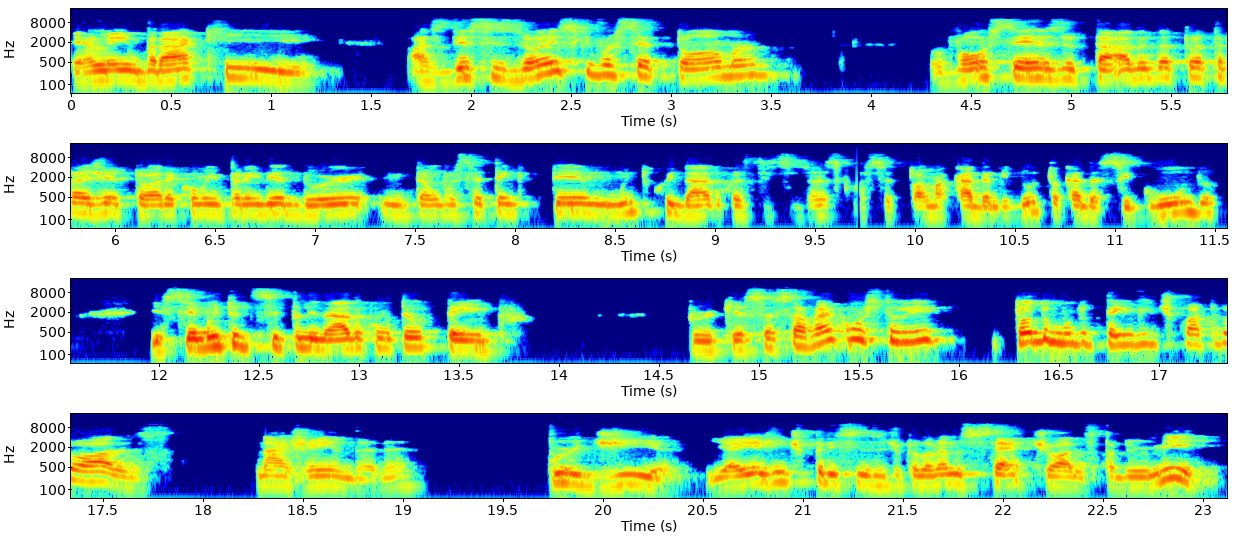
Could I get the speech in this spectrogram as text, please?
é lembrar que as decisões que você toma vão ser resultado da tua trajetória como empreendedor. Então, você tem que ter muito cuidado com as decisões que você toma a cada minuto, a cada segundo, e ser muito disciplinado com o teu tempo. Porque você só vai construir. Todo mundo tem 24 horas na agenda, né? Por dia. E aí a gente precisa de pelo menos 7 horas para dormir.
